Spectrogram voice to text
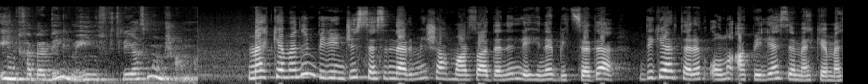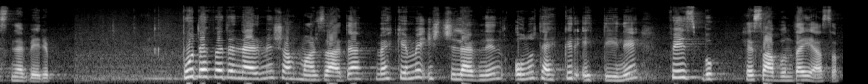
Eyni xəbər deyilmi? Eyni fikri yazmamışammı? Məhkəmənin birinci hissəsi Nərmin Şahmarzadənin lehinə bitsə də, digər tərəf onu apellyasiya məhkəməsinə verib. Bu dəfə də Nərmin Şahmarzadə məhkəmə işçilərinin onu təhqir etdiyini Facebook hesabında yazıb.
